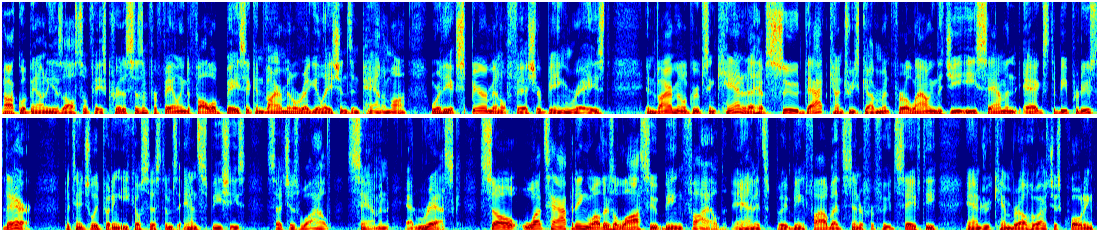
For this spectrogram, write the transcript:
Aqua Bounty has also faced criticism for failing to follow basic environmental regulations in Panama, where the experimental fish are being raised. Environmental groups in Canada have sued that country's government for allowing the GE salmon eggs to be produced there, potentially putting ecosystems and species such as wild salmon at risk. So, what's happening? Well, there's a lawsuit being filed, and it's being filed by the Center for Food Safety, Andrew Kimbrell, who I was just quoting.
